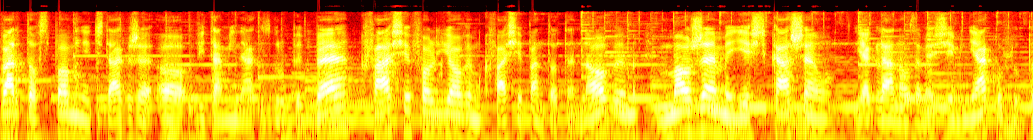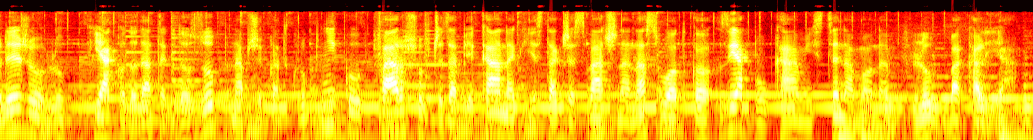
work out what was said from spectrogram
Warto wspomnieć także o witaminach z grupy B, kwasie foliowym, kwasie pantotenowym. Możemy jeść kaszę jaglaną zamiast ziemniaków lub ryżu lub jako dodatek do zup, np. krupniku, farszów czy zapiekanek. Jest także smaczna na słodko z jabłkami, z cynamonem lub bakaliami.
